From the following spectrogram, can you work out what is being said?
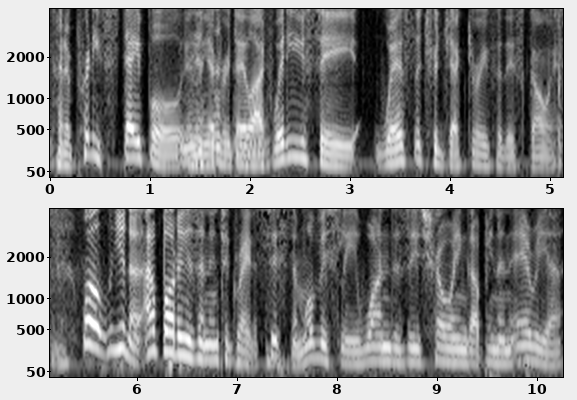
kind of pretty staple in the everyday life. Where do you see, where's the trajectory for this going? Well, you know, our body is an integrated system. Obviously, one disease showing up in an area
